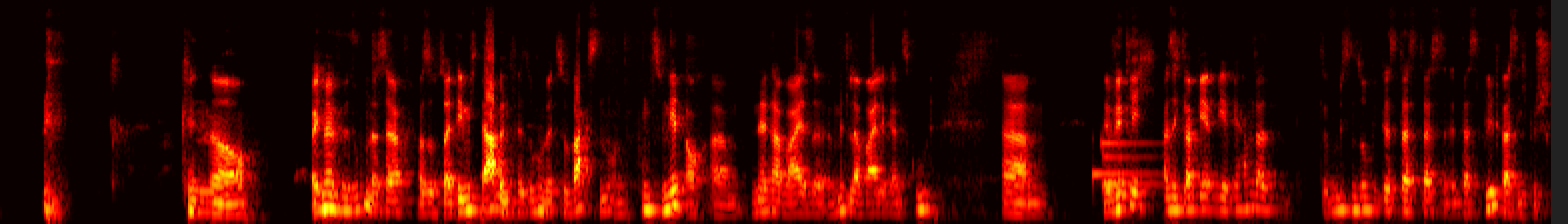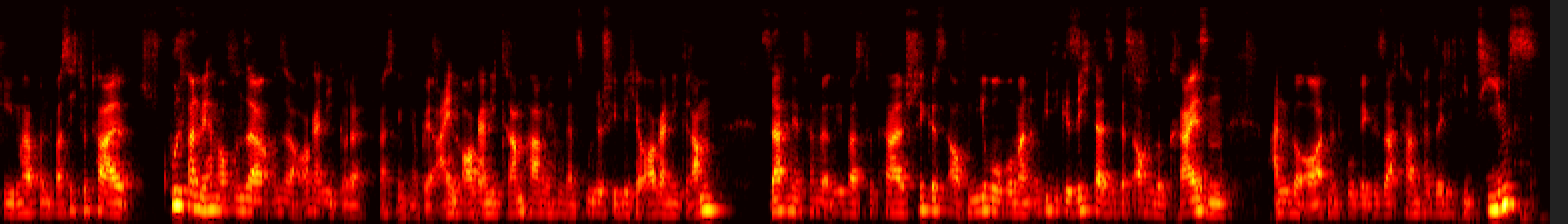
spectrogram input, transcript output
Genau. Ich meine, wir versuchen das ja, also seitdem ich da bin, versuchen wir zu wachsen und funktioniert auch ähm, netterweise mittlerweile ganz gut. Ähm, wirklich, also ich glaube, wir, wir, wir haben da ein bisschen so wie das, das, das, das Bild, was ich beschrieben habe und was ich total cool fand. Wir haben auch unser, unser Organik, oder ich weiß nicht, ob wir ein Organigramm haben. Wir haben ganz unterschiedliche Organigramm-Sachen. Jetzt haben wir irgendwie was total Schickes auf Miro, wo man irgendwie die Gesichter sieht, das auch in so Kreisen angeordnet, wo wir gesagt haben, tatsächlich die Teams,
